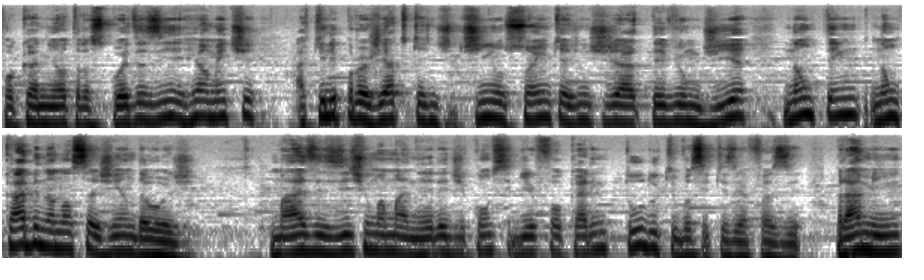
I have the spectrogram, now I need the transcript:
focando em outras coisas e realmente aquele projeto que a gente tinha, o sonho que a gente já teve um dia, não tem, não cabe na nossa agenda hoje mas existe uma maneira de conseguir focar em tudo que você quiser fazer. Para mim,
